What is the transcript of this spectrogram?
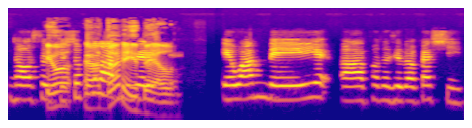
Nossa, eu, deixa eu, eu adorei o duelo. Eu amei a fantasia do abacaxi.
